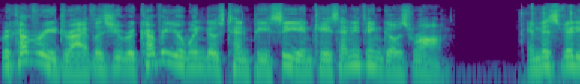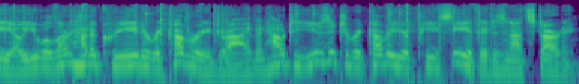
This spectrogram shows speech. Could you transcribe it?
Recovery Drive lets you recover your Windows 10 PC in case anything goes wrong. In this video, you will learn how to create a recovery drive and how to use it to recover your PC if it is not starting.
